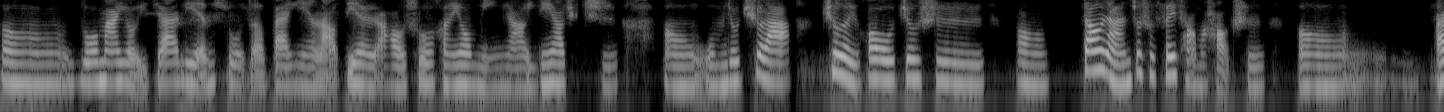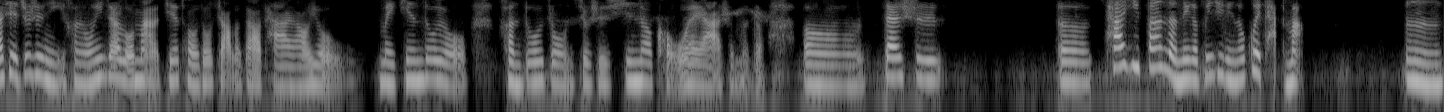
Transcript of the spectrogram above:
嗯，罗马有一家连锁的百年老店，然后说很有名，然后一定要去吃。嗯，我们就去啦。去了以后就是，嗯，当然就是非常的好吃。嗯，而且就是你很容易在罗马的街头都找得到它，然后有。每天都有很多种，就是新的口味啊什么的，嗯，但是，呃，它一般的那个冰淇淋的柜台嘛，嗯，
